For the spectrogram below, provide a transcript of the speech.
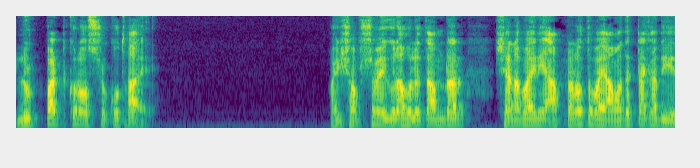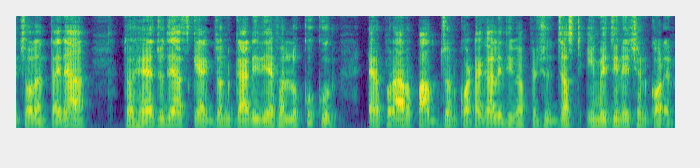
লুটপাট করা অস্ত্র কোথায়? ভাই, সবসময় এগুলা হলে তো আমরা সেনাবাহিনী আপনারাও তো ভাই আমাদের টাকা দিয়ে চলেন, তাই না? তো হ্যাঁ যদি আজকে একজন গাড়ি দিয়ে ফেলল কুকুর, এরপর আরও পাঁচজন কটা গালি দিবে? আপনি শুধু জাস্ট ইমাজিনেশন করেন।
